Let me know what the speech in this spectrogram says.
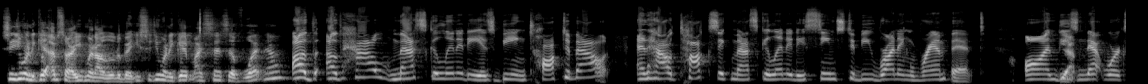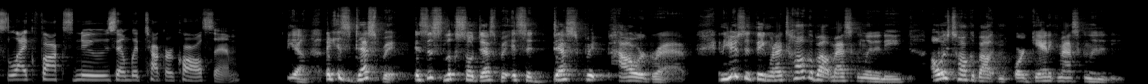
So you want to get? I'm sorry, you went out a little bit. You said you want to get my sense of what now? Of of how masculinity is being talked about and how toxic masculinity seems to be running rampant on these yeah. networks like Fox News and with Tucker Carlson. Yeah, like it's desperate. It just looks so desperate. It's a desperate power grab. And here's the thing: when I talk about masculinity, I always talk about an organic masculinity,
